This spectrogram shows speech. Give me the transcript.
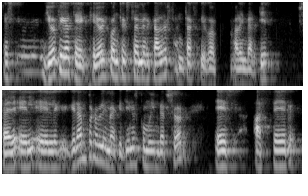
Es, yo fíjate, creo que el contexto de mercado es fantástico para invertir. O sea, el, el gran problema que tienes como inversor es hacer,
